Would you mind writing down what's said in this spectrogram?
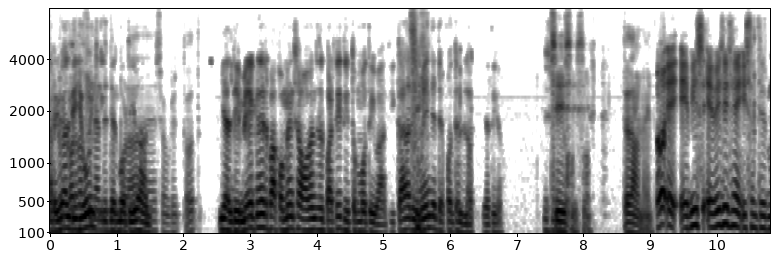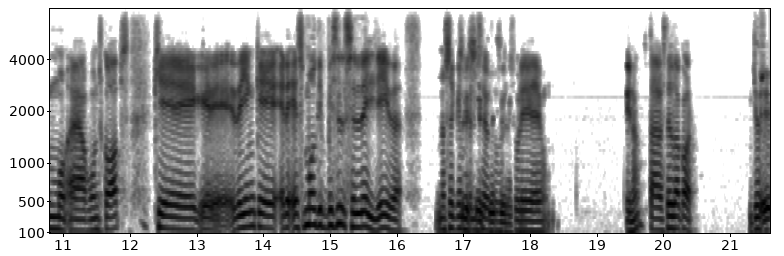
Arriba el dilluns final i de temporada, desmotivant. eh, sobretot. I el dimecres va començar abans del partit i tot motivat. I cada diumenge te foten l'hòstia, tio. Sí, sí, sí, totalment. Jo he, he vist, he vist i i sentit mo, eh, alguns cops que, que deien que era, és molt difícil ser del Lleida. No sé què en Sí, sí, penseu sí, sobre... sí. sobre... Sí, no? Esteu d'acord? Jo, Eh,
